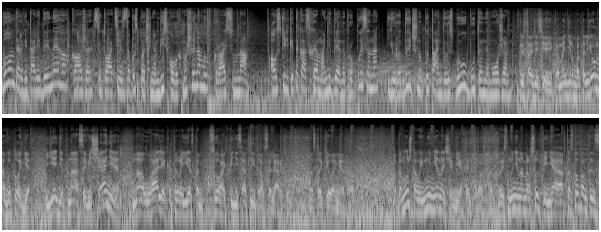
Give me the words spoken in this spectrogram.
Волонтер Віталій Дейнега каже, ситуація з забезпеченням військових машинами вкрай сумна. А оскільки така схема ніде не прописана, юридично питань до СБУ бути не може. Представьте себе, командир батальона в итоге едет на совещание на Урале, который ест там 40-50 литров солярки на 100 километров. Потому что ему не на чем ехать просто. То есть, ну не на маршрутке, не автостопом ты с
